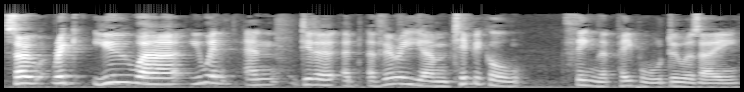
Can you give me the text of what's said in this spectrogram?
So, Rick, you uh, you went and did a, a, a very um, typical thing that people will do as a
